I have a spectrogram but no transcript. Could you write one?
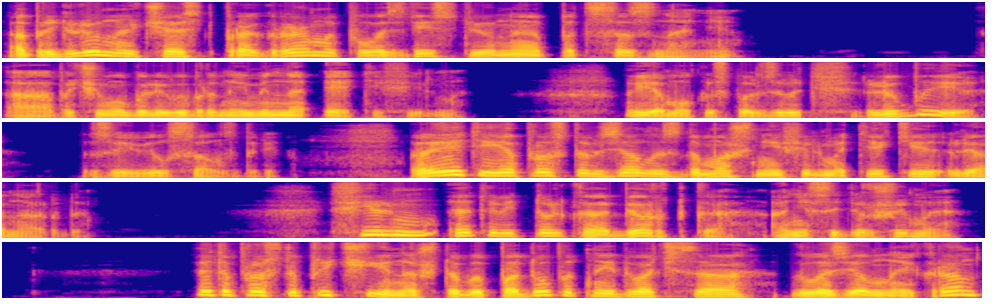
определенную часть программы по воздействию на подсознание. А почему были выбраны именно эти фильмы? Ну, я мог использовать любые, — заявил Салсбери. А эти я просто взял из домашней фильмотеки— Фильм — это ведь только обертка, а не содержимое. Это просто причина, чтобы подопытный два часа глазел на экран,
